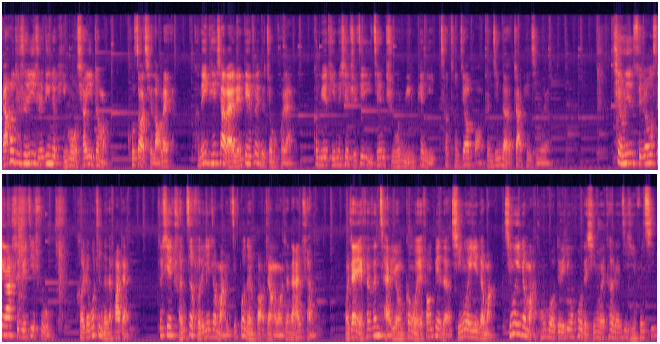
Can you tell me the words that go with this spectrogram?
然后就是一直盯着屏幕敲验证码，枯燥且劳累。可能一天下来连电费都挣不回来，更别提那些直接以兼职为名骗你层层交保证金的诈骗行为了。现如今，随着 OCR 识别技术和人工智能的发展，这些纯字符的验证码已经不能保障网站的安全了。网站也纷纷采用更为方便的行为验证码。行为验证码通过对用户的行为特征进行分析，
